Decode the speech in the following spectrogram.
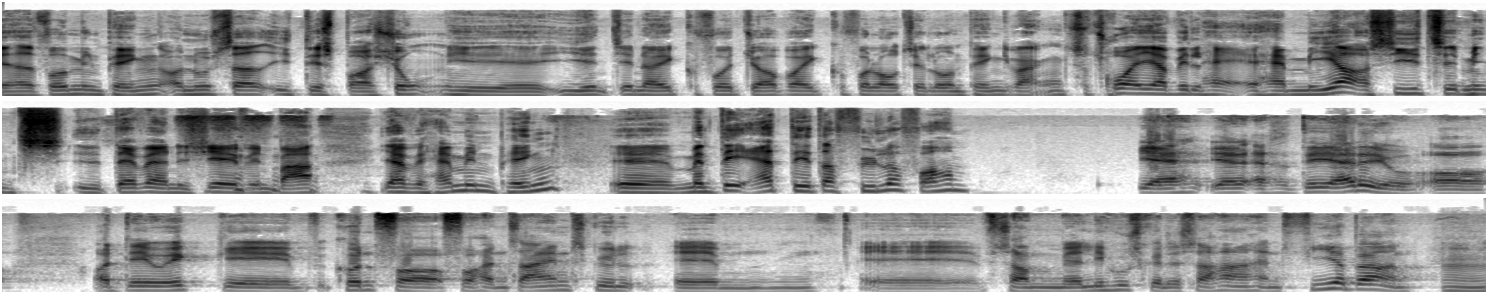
øh, havde fået mine penge, og nu sad i desperation i, øh, i Indien og ikke kunne få et job og ikke kunne få lov til at låne penge i banken, så tror jeg, jeg vil have, have mere at sige til min øh, daværende chef, end bare, jeg vil have mine penge. Øh, men det er det, der fylder for ham. Ja, ja, altså det er det jo, og og det er jo ikke øh, kun for, for hans egen skyld. Øhm, øh, som jeg lige husker det, så har han fire børn mm.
